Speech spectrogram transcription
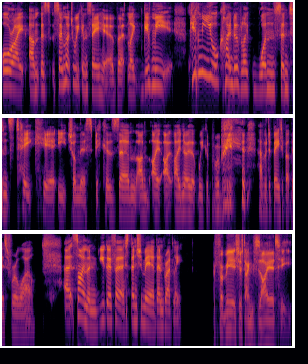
all right. Um, there's so much we can say here, but like, give me, give me your kind of like one sentence take here each on this, because um, I, I, I know that we could probably have a debate about this for a while. Uh, Simon, you go first, then Shamir, then Bradley for me it's just anxiety.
